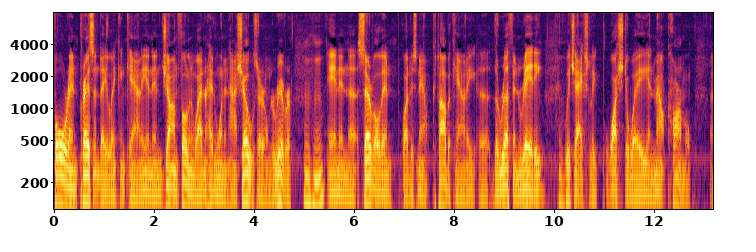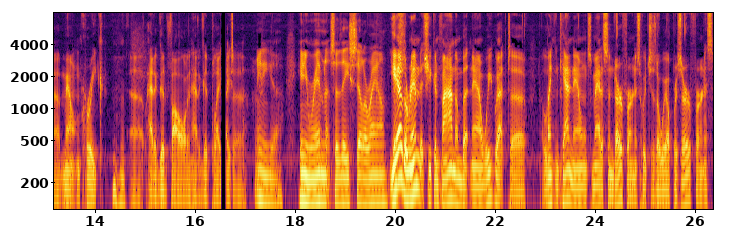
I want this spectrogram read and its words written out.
four in present day Lincoln County, and then John Fullenwidener had one in High Shoals there on the river. Mhm. and in uh, several in what is now Catawba County, uh, the Rough and Ready, Mhm. which actually washed away in Mount Carmel, uh, Mountain Creek, Mhm. uh, had a good fall and had a good place. Uh, Any uh, any remnants of these still around? Yeah, the remnants you can find them, but now we've got uh, Lincoln County now owns Madison Derr Furnace, which is a well preserved furnace,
